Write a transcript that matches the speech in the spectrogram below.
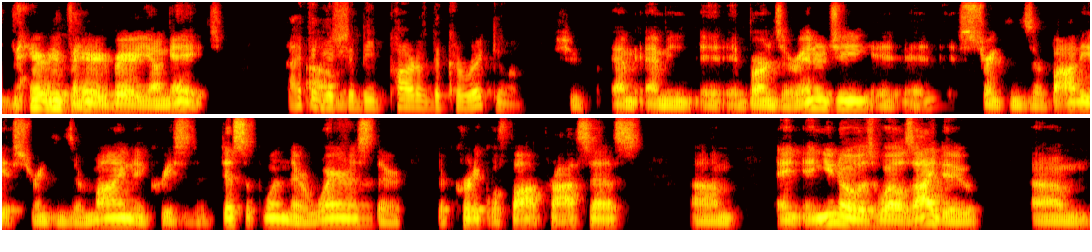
very very very young age I think um, it should be part of the curriculum. I mean, I mean it, it, burns their energy, it, it, strengthens their body, it strengthens their mind, increases their discipline, their awareness, their their critical thought process. Um, and, and you know as well as I do, um,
